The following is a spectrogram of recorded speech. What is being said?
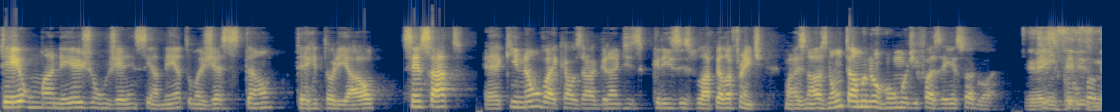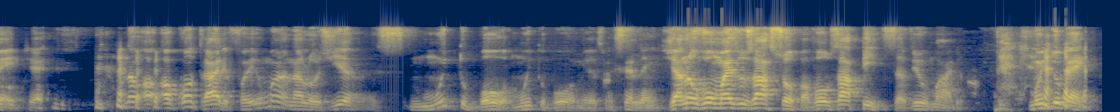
ter um manejo, um gerenciamento, uma gestão territorial sensato, é, que não vai causar grandes crises lá pela frente. Mas nós não estamos no rumo de fazer isso agora. É, infelizmente. É. Não, ao, ao, contrário, foi uma analogia muito boa, muito boa mesmo, excelente. Já não vou mais usar a sopa, vou usar a pizza, viu, Mário? Muito bem.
